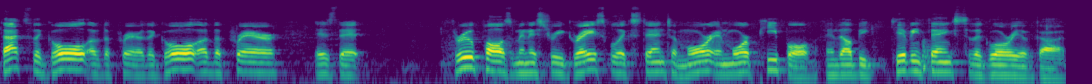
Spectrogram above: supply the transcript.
that's the goal of the prayer. The goal of the prayer is that through Paul's ministry, grace will extend to more and more people, and they'll be giving thanks to the glory of God.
